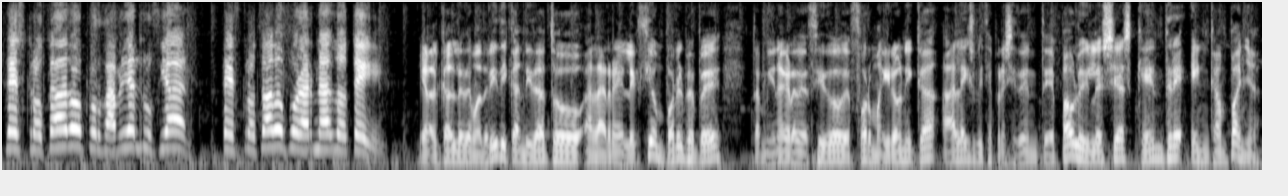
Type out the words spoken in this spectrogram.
destrozado por Gabriel Rufián, destrozado por Arnaldo Tegui. El alcalde de Madrid y candidato a la reelección por el PP también ha agradecido de forma irónica al ex vicepresidente Pablo Iglesias que entre en campaña.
